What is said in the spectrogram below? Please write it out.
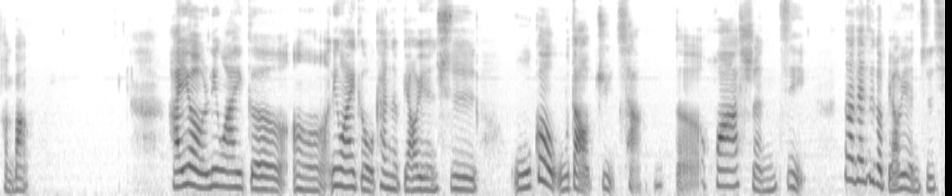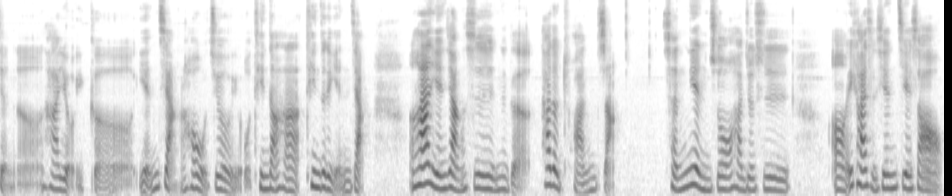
很棒。还有另外一个，嗯，另外一个我看的表演是无垢舞蹈剧场的《花神祭》。那在这个表演之前呢，他有一个演讲，然后我就有听到他听这个演讲。然后他的演讲是那个他的团长陈念舟，他就是，嗯，一开始先介绍，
